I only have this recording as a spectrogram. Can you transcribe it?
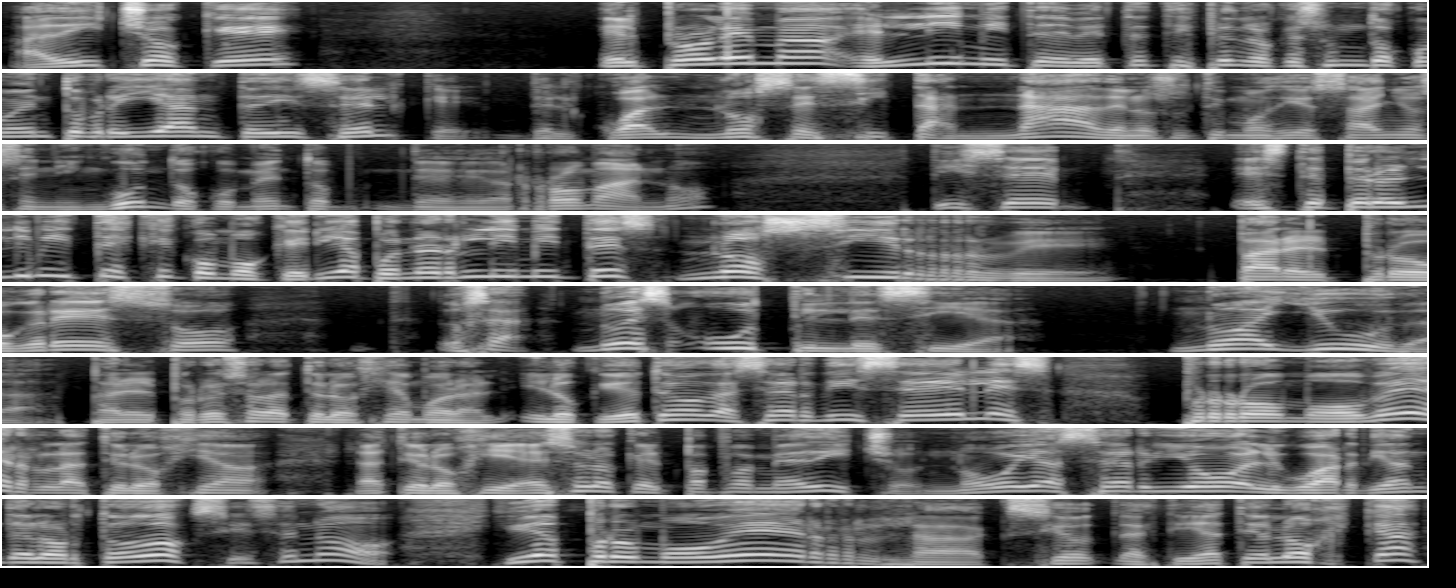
Ha dicho que el problema, el límite de Veritatis Splendor, que es un documento brillante, dice él, que, del cual no se cita nada en los últimos 10 años en ningún documento romano, Dice, este, pero el límite es que como quería poner límites, no sirve para el progreso, o sea, no es útil, decía, no ayuda para el progreso de la teología moral. Y lo que yo tengo que hacer, dice él, es promover la teología. La teología. Eso es lo que el Papa me ha dicho. No voy a ser yo el guardián de la ortodoxia. Dice, no, yo voy a promover la, acción, la actividad teológica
